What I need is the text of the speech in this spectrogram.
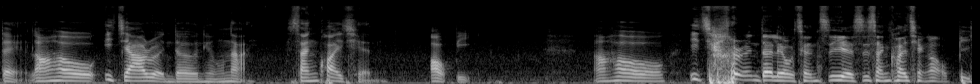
对，然后一家人的牛奶三块钱澳币。然后一家人的柳橙汁也是三块钱澳币，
